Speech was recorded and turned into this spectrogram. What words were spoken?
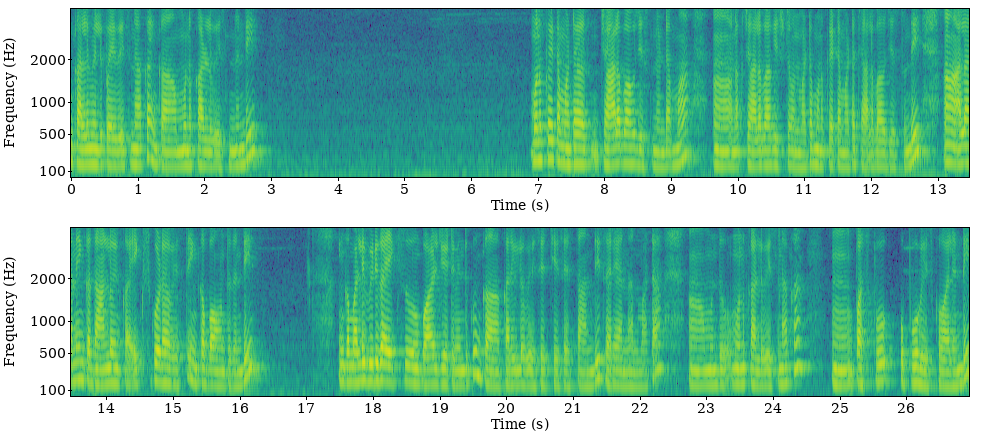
ఇంకా అల్లం వెల్లిపాయ వేసినాక ఇంకా మునక్కాళ్ళు వేసిందండి. మునక్కాయ టమాటా చాలా బాగా చేస్తుందండి అమ్మ. నాకు చాలా బాగా ఇష్టం అనమాట మునక్కాయ టమాటా చాలా బాగా చేస్తుంది. అలానే ఇంకా దానిలో ఇంకా ఎగ్స్ కూడా వేస్తే ఇంకా బాగుంటుందండి. ఇంకా మళ్ళీ విడిగా ఎగ్స్ బాయిల్ చేయటం ఎందుకు? ఇంకా కర్రీలో వేసేసి చేసేస్తా అంది. సరే అన్నమాట. ముందు మునక్కాళ్ళు వేసినాక పసుపు ఉప్పు వేసుకోవాలండి.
